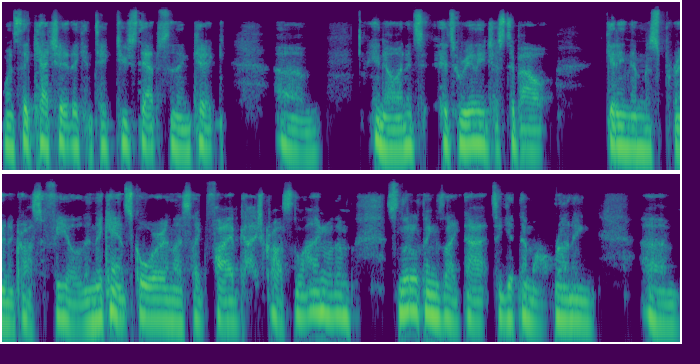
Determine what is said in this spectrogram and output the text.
Once they catch it, they can take two steps and then kick. Um, you know, and it's it's really just about getting them to sprint across the field, and they can't score unless like five guys cross the line with them. It's little things like that to get them all running. Um,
